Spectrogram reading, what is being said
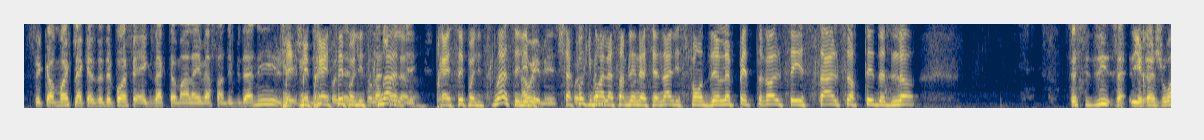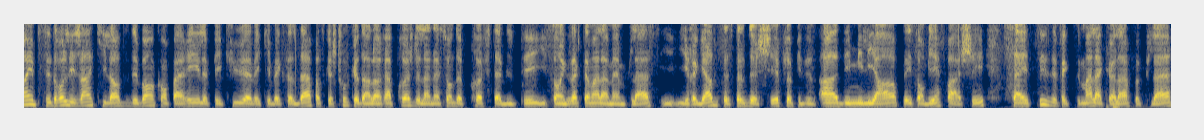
C'est comme moi que la Caisse de dépôt a fait exactement l'inverse en début d'année. Mais, mais pressé politiquement, chose, là. mais- Pressé politiquement, c'est Ah les, oui, mais chaque fois qu'ils vont à l'Assemblée nationale, ils se font dire le pétrole, c'est sale, sortez de là. Ceci dit, ça, il rejoint, puis c'est drôle les gens qui, lors du débat, ont comparé le PQ avec Québec solidaire parce que je trouve que dans leur approche de la notion de profitabilité, ils sont exactement à la même place. Ils, regardent cette espèce de chiffre, puis ils disent Ah, des milliards, puis là, ils sont bien fâchés. Ça attise effectivement la colère populaire.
